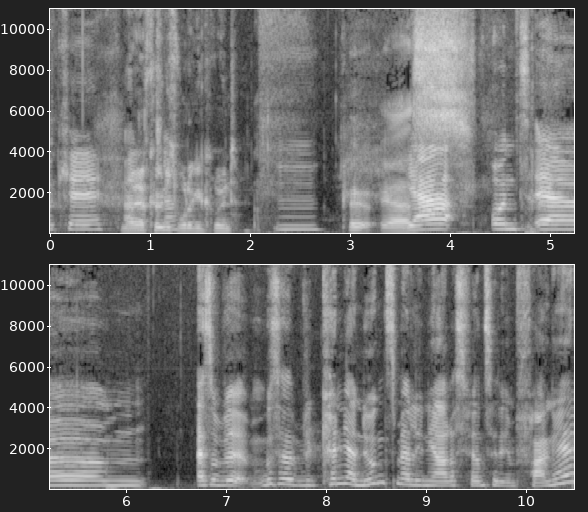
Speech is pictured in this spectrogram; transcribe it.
Okay. Neuer König klar. wurde gekrönt. Mhm. Ja, ja und ähm, also wir, muss ja, wir können ja nirgends mehr lineares Fernsehen empfangen.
